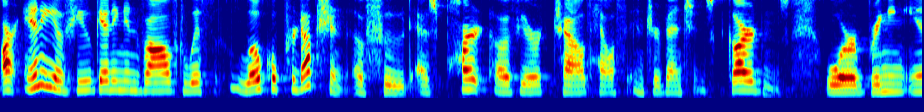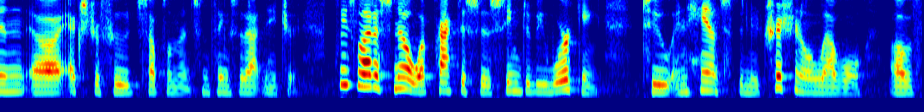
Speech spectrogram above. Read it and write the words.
are any of you getting involved with local production of food as part of your child health interventions, gardens, or bringing in uh, extra food supplements and things of that nature? Please let us know what practices seem to be working to enhance the nutritional level of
